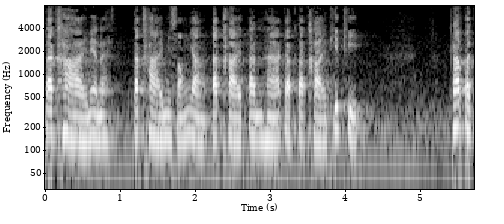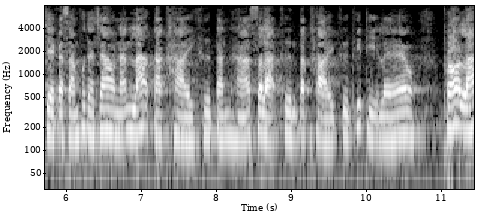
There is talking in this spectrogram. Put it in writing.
ตาข่ายเนี่ยนะตะข่ายมีสองอย่างตะข่ายตันหากับตะข่ายทิฏฐิ พระปัจเจกสัมพุทธเจ้านั้นละตะข่ายคือตันหาสละคืนตะข่ายคือทิฏฐิแล้ว เพราะละ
